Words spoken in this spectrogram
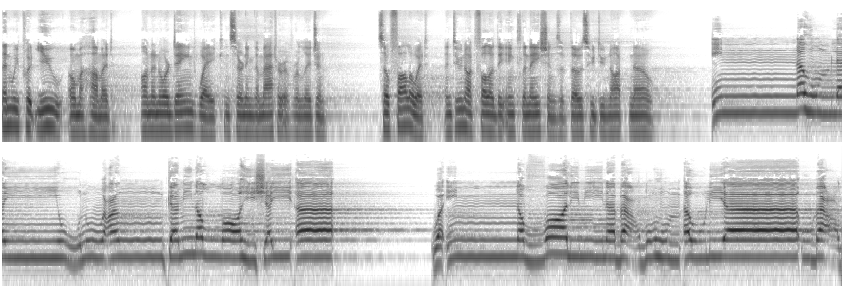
Then we put you, O Muhammad, on an ordained way concerning the matter of religion. So follow it, and do not follow the inclinations of those who do not know. انهم لن يغنوا عنك من الله شيئا وان الظالمين بعضهم اولياء بعض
